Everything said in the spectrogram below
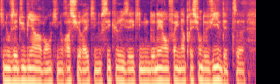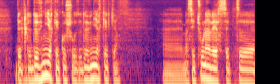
qui nous faisaient du bien avant, qui nous rassuraient, qui nous sécurisaient, qui nous donnaient enfin une impression de vivre, d'être, de devenir quelque chose, de devenir quelqu'un. Euh, ben c'est tout l'inverse, cette, euh,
